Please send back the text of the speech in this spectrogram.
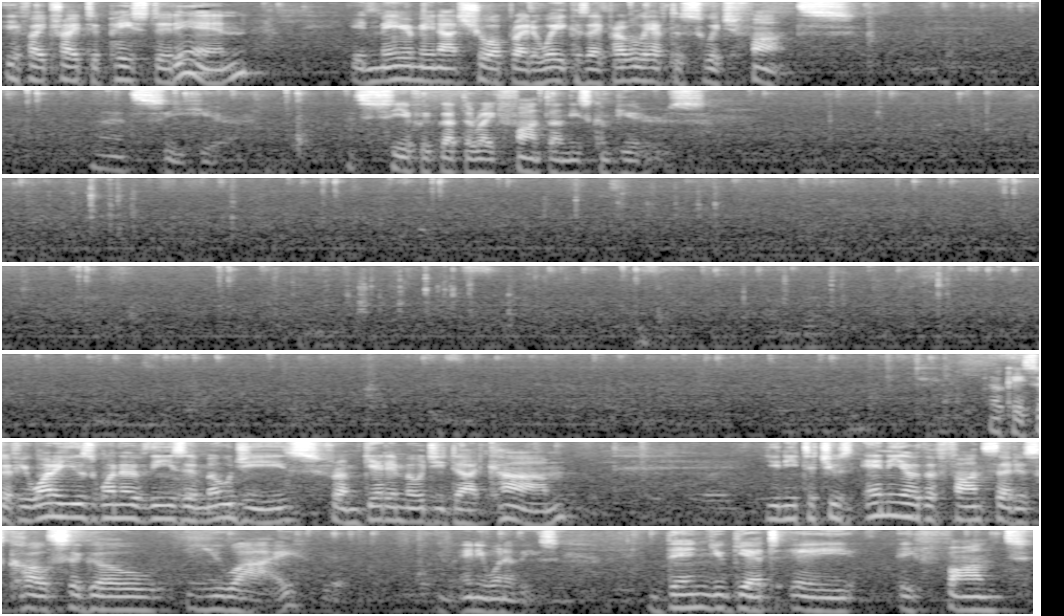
if I try to paste it in, it may or may not show up right away because I probably have to switch fonts. Let's see here. Let's see if we've got the right font on these computers. Okay, so if you want to use one of these emojis from getemoji.com, you need to choose any of the fonts that is called Segoe UI, any one of these. Then you get a, a font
